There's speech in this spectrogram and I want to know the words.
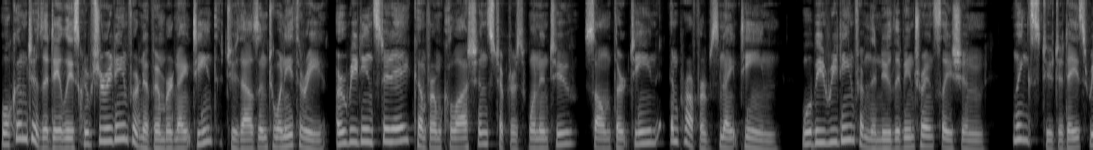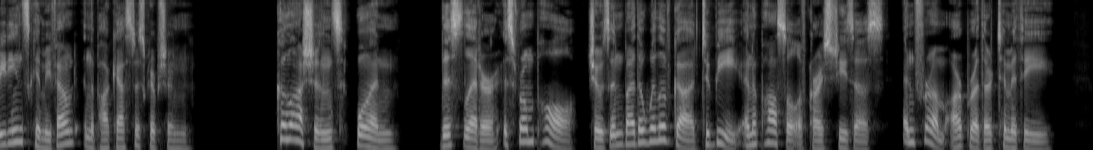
Welcome to the daily scripture reading for November 19th, 2023. Our readings today come from Colossians chapters 1 and 2, Psalm 13, and Proverbs 19. We'll be reading from the New Living Translation. Links to today's readings can be found in the podcast description. Colossians 1. This letter is from Paul, chosen by the will of God to be an apostle of Christ Jesus, and from our brother Timothy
